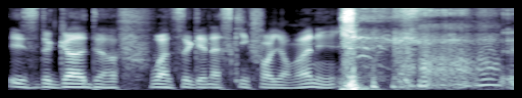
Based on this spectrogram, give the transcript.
Is the god of once again asking for your money.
